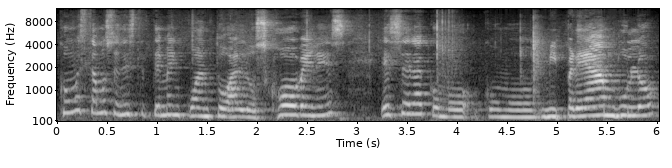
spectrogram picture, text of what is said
¿Cómo estamos en este tema en cuanto a los jóvenes? Ese era como, como mi preámbulo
